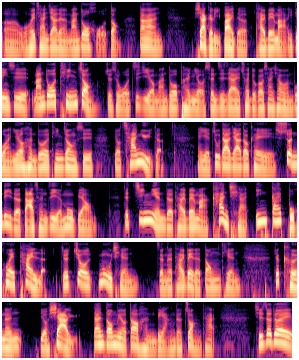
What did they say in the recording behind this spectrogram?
呃，我会参加的蛮多活动，当然下个礼拜的台北马一定是蛮多听众，就是我自己有蛮多朋友，甚至在 Try to Go 三项玩不完，也有很多的听众是有参与的，也祝大家都可以顺利的达成自己的目标。就今年的台北马看起来应该不会太冷，就就目前整个台北的冬天，就可能有下雨，但都没有到很凉的状态。其实这对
